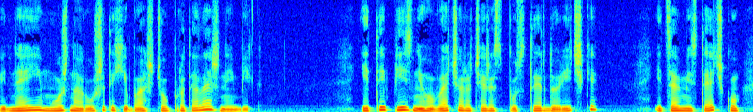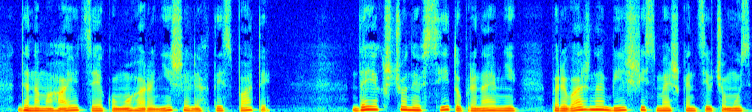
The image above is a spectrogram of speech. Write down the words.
від неї можна рушити хіба що в протилежний бік. Іти пізнього вечора через пустир до річки, і це в містечку, де намагаються якомога раніше лягти спати, де, якщо не всі, то принаймні переважна більшість мешканців чомусь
